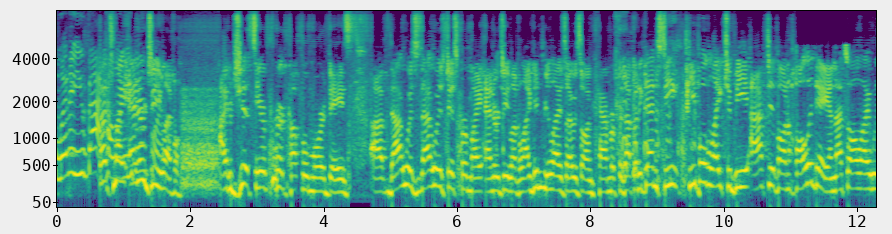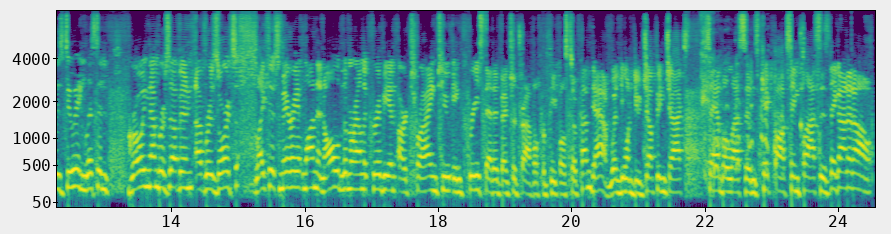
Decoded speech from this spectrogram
When are you back? That's my energy level. I'm just here for a couple more days. Uh, that was that was just for my energy level. I didn't realize I was on camera for that. But again, see, people like to be active on holiday, and that's all I was doing. Listen, growing numbers of in, of resorts like this Marriott one and all of them around the Caribbean are trying to increase that adventure travel for people. So come down. Whether you want to do jumping jacks, samba lessons, kickboxing classes, they got it all.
